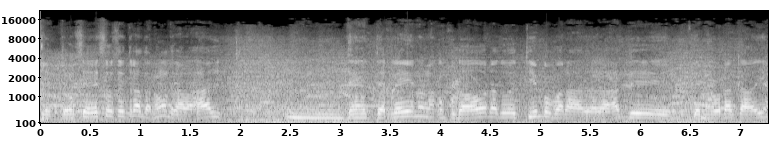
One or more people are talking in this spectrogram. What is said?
Y entonces eso se trata, ¿no? Trabajar mm, en el terreno, en la computadora todo el tiempo para tratar de mejorar cada día.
